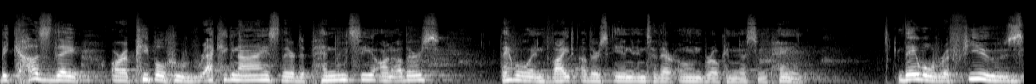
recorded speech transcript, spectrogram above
because they are a people who recognize their dependency on others, they will invite others in into their own brokenness and pain. They will refuse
